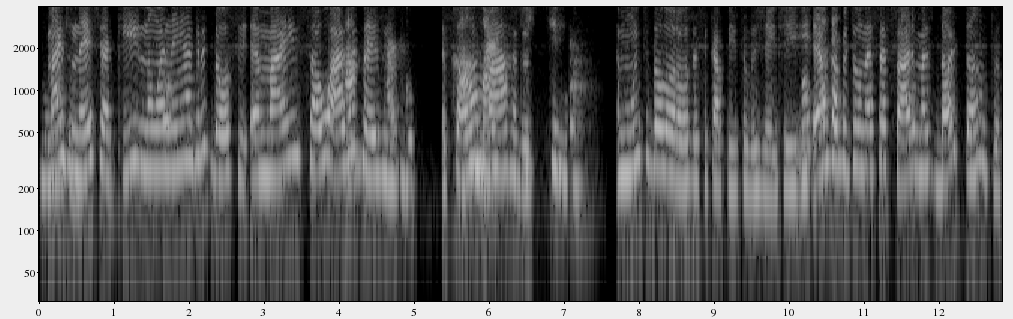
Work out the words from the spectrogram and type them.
Mas Muito. nesse aqui não é nem agridoce, é mais só o agro mesmo. É só amargo. É muito doloroso esse capítulo, gente. Nossa, é um é- capítulo necessário, mas dói tanto.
